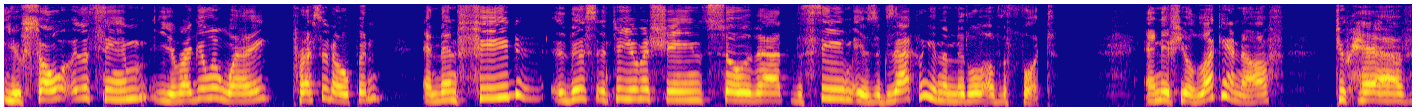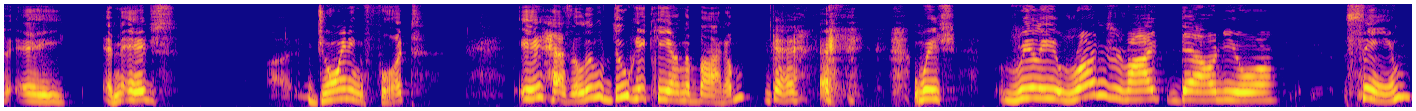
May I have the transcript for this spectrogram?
you sew the seam your regular way, press it open, and then feed this into your machine so that the seam is exactly in the middle of the foot. And if you're lucky enough to have a, an edge uh, joining foot, it has a little doohickey on the bottom okay. which really runs right down your seam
